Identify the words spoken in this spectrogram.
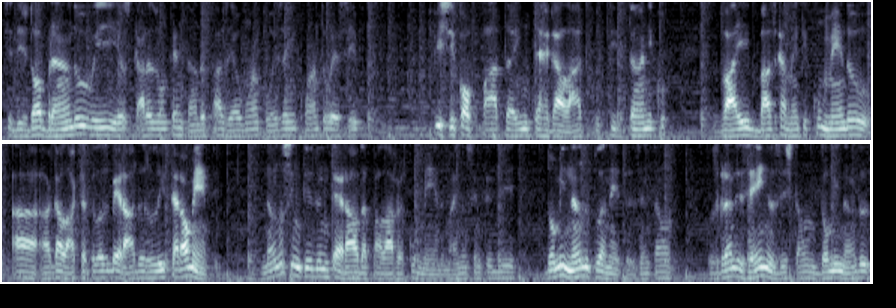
se desdobrando e os caras vão tentando fazer alguma coisa enquanto esse psicopata intergaláctico titânico vai basicamente comendo a, a galáxia pelas beiradas, literalmente. Não no sentido interal da palavra comendo, mas no sentido de dominando planetas. Então, os grandes reinos estão dominando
